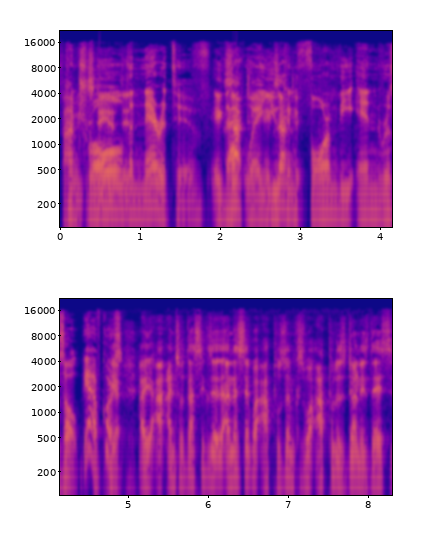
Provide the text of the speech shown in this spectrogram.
for having to stay control at the, narrative. Exactly, That way you exactly. can form the end result. Yeah, of course. Yeah, I, I, and so that's exactly, and that's like what Apple's done. Because what Apple has done is this,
